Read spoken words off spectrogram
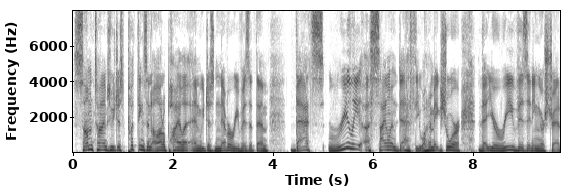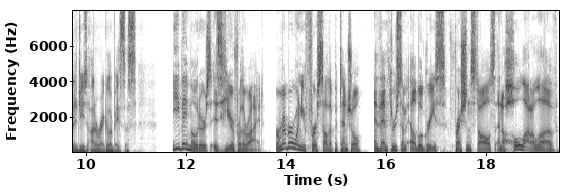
Sometimes we just put things in autopilot and we just never revisit them. That's really a silent death. You want to make sure that you're revisiting your strategies on a regular basis. eBay Motors is here for the ride. Remember when you first saw the potential? And then through some elbow grease, fresh installs, and a whole lot of love,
